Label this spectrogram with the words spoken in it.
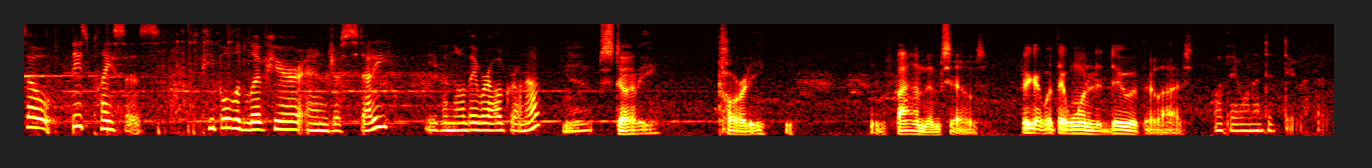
So, these places, people would live here and just study, even though they were all grown up? Yeah, study, party, and find themselves. Figure out what they wanted to do with their lives. What they wanted to do with their lives.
